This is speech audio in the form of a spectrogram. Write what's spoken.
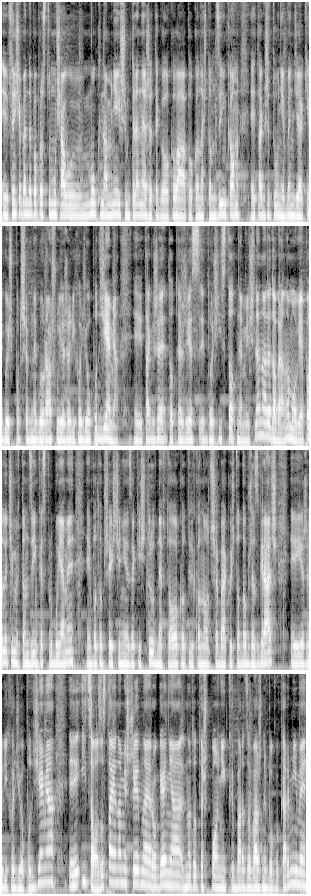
W sensie będę po prostu musiał, mógł na mniejszym trenerze tego okoła pokonać tą dzynką, także tu nie będzie będzie jakiegoś potrzebnego raszu, jeżeli chodzi o podziemia. Y, także to też jest dość istotne, myślę. No ale dobra, no mówię, polecimy w tą dzinkę, spróbujemy, y, bo to przejście nie jest jakieś trudne w to oko, tylko no trzeba jakoś to dobrze zgrać, y, jeżeli chodzi o podziemia. I co? Zostaje nam jeszcze jedna erogenia, no to też ponik bardzo ważny, bo go karmimy.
